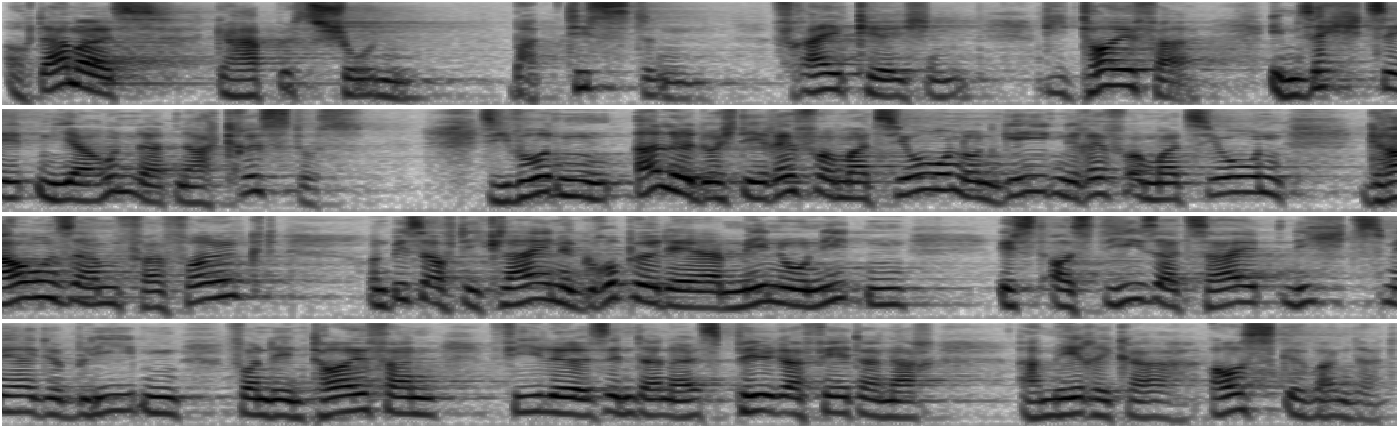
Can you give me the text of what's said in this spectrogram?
Auch damals gab es schon Baptisten, Freikirchen, die Täufer im 16. Jahrhundert nach Christus. Sie wurden alle durch die Reformation und Gegenreformation grausam verfolgt und bis auf die kleine Gruppe der Mennoniten ist aus dieser Zeit nichts mehr geblieben von den Täufern. Viele sind dann als Pilgerväter nach Amerika ausgewandert.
